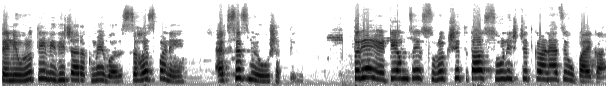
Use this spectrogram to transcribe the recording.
ते निवृत्ती निधीच्या रकमेवर सहजपणे ऍक्सेस मिळवू शकतील. तर या एटीएमचे सुरक्षितता सुनिश्चित करण्याचे उपाय काय?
